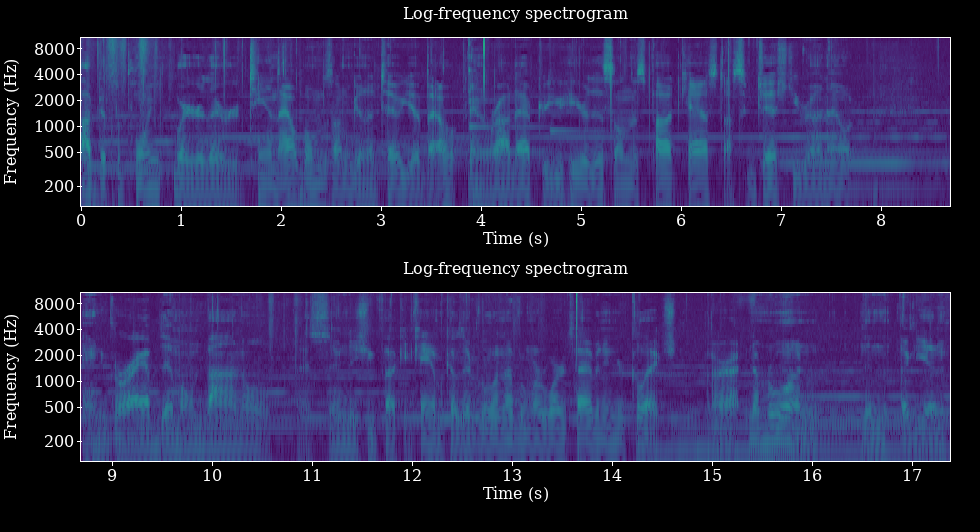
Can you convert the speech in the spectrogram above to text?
Arrived at the point where there are 10 albums I'm going to tell you about. And right after you hear this on this podcast, I suggest you run out and grab them on vinyl as soon as you fucking can because every one of them are worth having in your collection. All right, number one, then again,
